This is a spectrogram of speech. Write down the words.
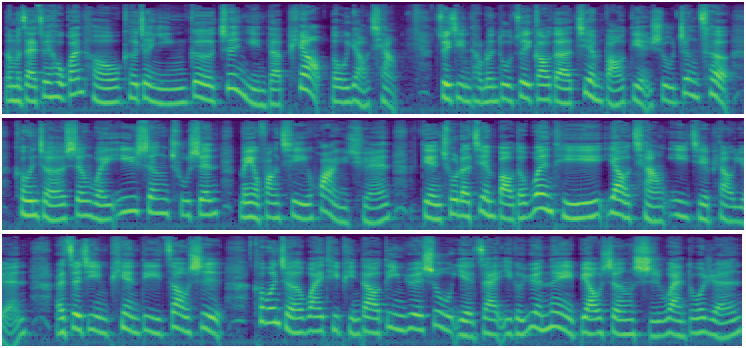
那么在最后关头，柯阵营各阵营的票都要抢。最近讨论度最高的健保点数政策，柯文哲身为医生出身，没有放弃话语权，点出了健保的问题，要抢一阶票源。而最近遍地造势，柯文哲 YT 频道订阅数也在一个月内飙升十万多人，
